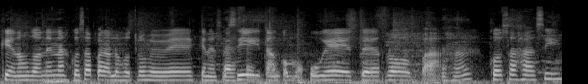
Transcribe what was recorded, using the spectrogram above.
que nos donen las cosas para los otros bebés que necesitan, como juguetes, ropa, cosas así.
